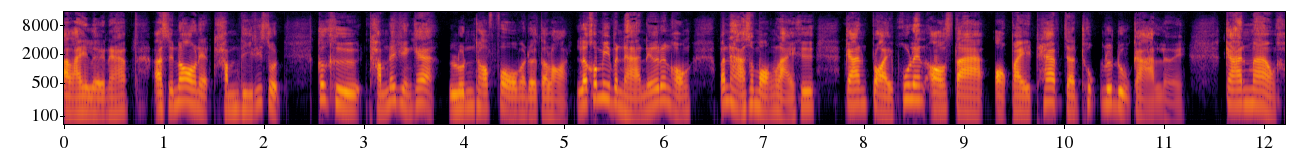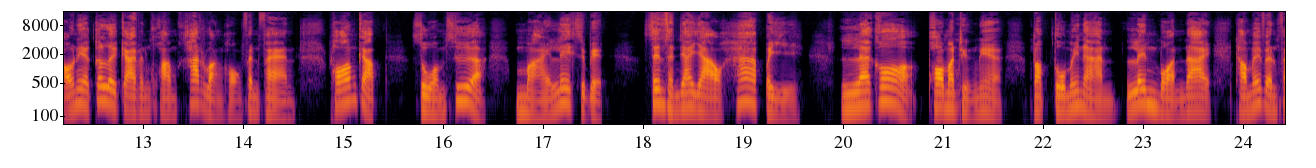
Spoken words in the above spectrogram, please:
อะไรเลยนะครับอาร์เซนอลเนี่ยทำดีที่สุดก็คือทำได้เพียงแค่ลุ้น top four มาโดยตลอด แล้วก็มีปัญหาในเรื่องของปัญหาสมองไหลคือ การปล่อยผู้เล่น all-star ออกไปแทบจะทุกฤดูกาลเลย การมาของเขาเนี่ยก็เลยกลายเป็นความคาดหวังของแฟนๆพร้อมกับสวมเสื้อหมายเลข 11เซ็นสัญญายาว 5 ปี แล้วก็พอมาถึงเนี่ยปรับตัวไม่นานเล่นบอลได้ทำให้แฟ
